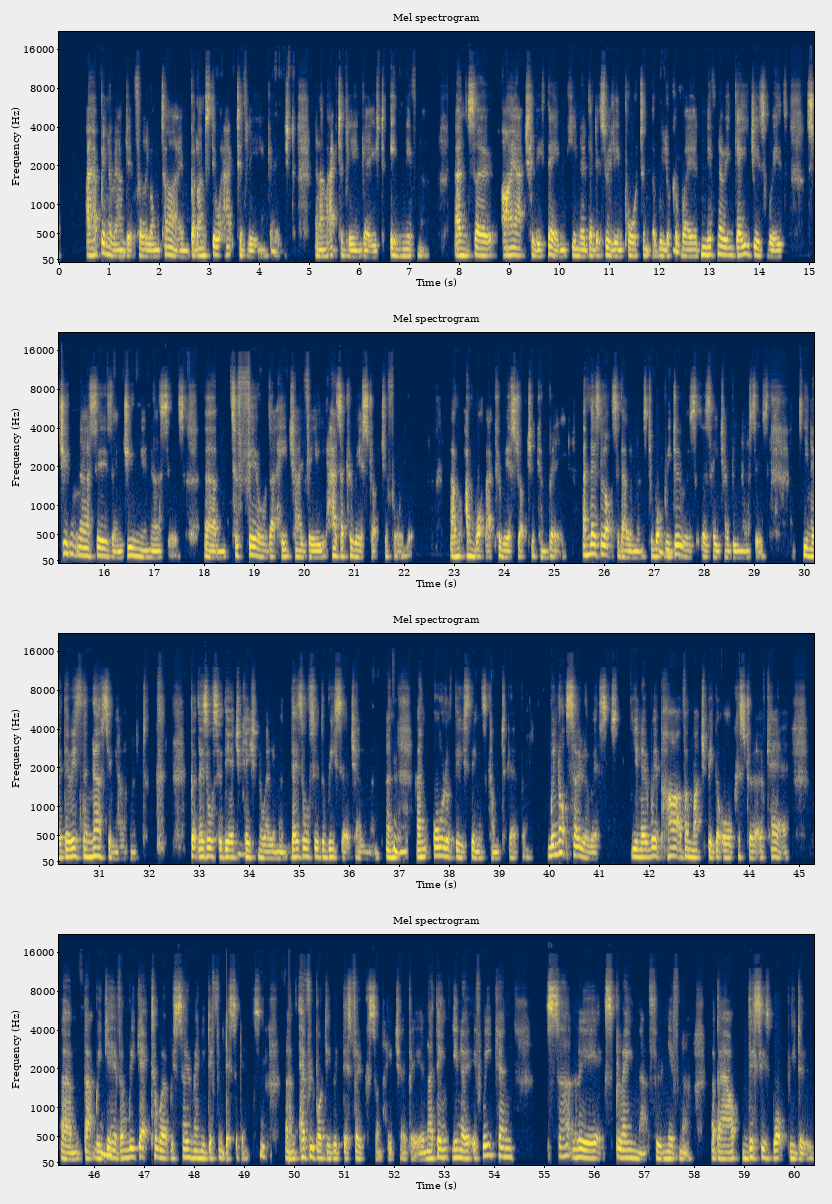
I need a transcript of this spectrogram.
I have been around it for a long time, but I'm still actively engaged, and I'm actively engaged in NHIVNA. And so I actually think, you know, that it's really important that we look at where NHIVNA engages with student nurses and junior nurses um, to feel that HIV has a career structure for you um, and what that career structure can be. And there's lots of elements to what we do as, as HIV nurses. You know, there is the nursing element but there's also the educational element there's also the research element and mm-hmm. and all of these things come together we're not soloists you know we're part of a much bigger orchestra of care um, that we mm-hmm. give and we get to work with so many different disciplines mm-hmm. um, everybody with this focus on hiv and i think you know if we can certainly explain that through nhivna about this is what we do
